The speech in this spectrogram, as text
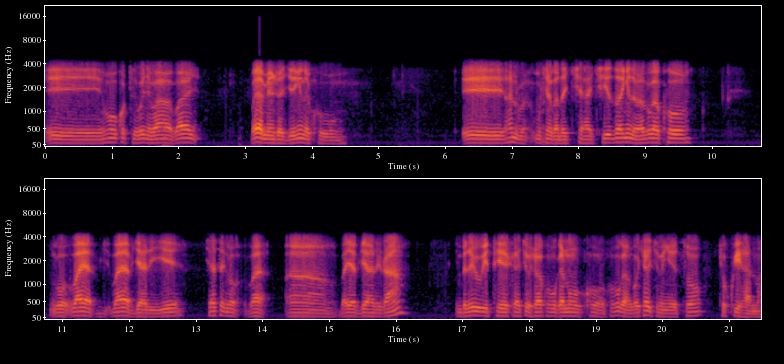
eh, nk'uko tubibonye ba- ba- bayamenjagiye nyine ku eh, hano mu kinyarwanda cya cyiza nyine baravuga ko ngo baya- bayabyariye cyangwa se ngo ba- bayabyarira. Imbere y'uwiteka icyo bashaka kuvuga ni uko kuvuga ngo cyari ikimenyetso cyo kwihana.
